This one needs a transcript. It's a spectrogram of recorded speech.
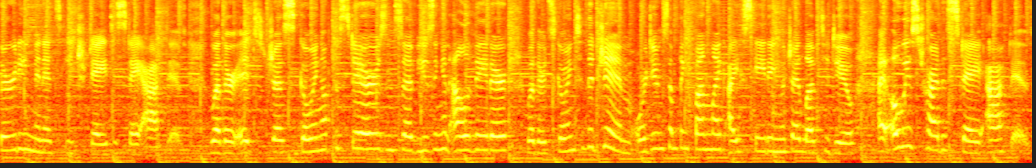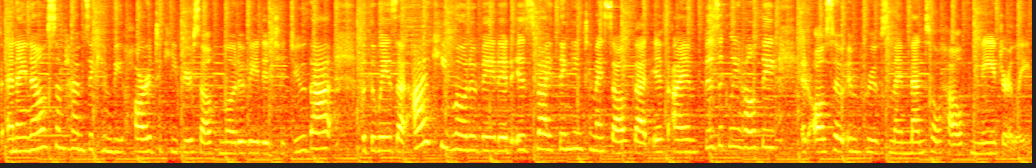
30 minutes each day to stay active. Whether it's just going up the stairs instead of using an elevator, whether it's going to the gym or doing something fun like ice skating, which I love to do, I always try to stay active. And I know sometimes it can be hard to keep yourself motivated to do that, but the ways that I keep motivated is by thinking to myself that if I am physically healthy, it also improves my mental health majorly.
